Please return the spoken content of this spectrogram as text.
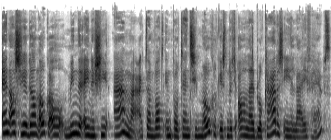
En als je dan ook al minder energie aanmaakt dan wat in potentie mogelijk is, omdat je allerlei blokkades in je lijf hebt,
